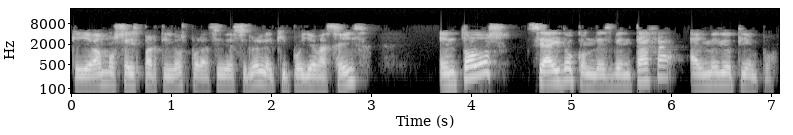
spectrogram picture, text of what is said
que llevamos seis partidos, por así decirlo, el equipo lleva seis. En todos se ha ido con desventaja al medio tiempo.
